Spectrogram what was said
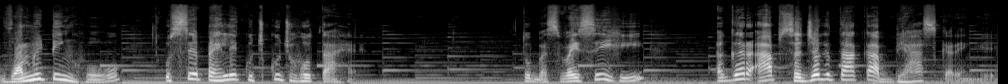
वॉमिटिंग हो, उससे पहले कुछ कुछ होता है। तो बस वैसे ही अगर आप सजगता का अभ्यास करेंगे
